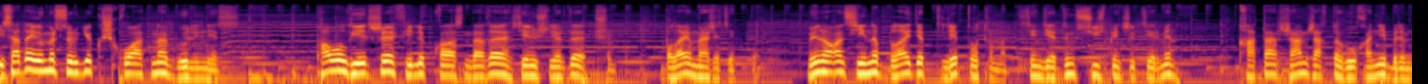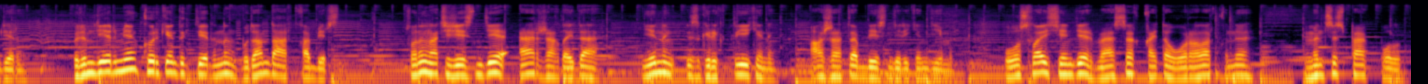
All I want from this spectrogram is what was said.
исадай өмір сүруге күш қуатына бөленесіз паул елші филипп қаласындағы сенушілерді үшін былай мінәжат етті. Мен оған сиынып былай деп тілеп отырмын. Сендердің сүйіспеншіліктерімен қатар жан жақты рухани білімдерің білімдері мен бұдан да артқа берсін. Соның нәтижесінде әр жағдайда ненің ізгілікті екенін ажырата білесіңдер екен деймін. Осылай сендер мәсіх қайта оралар күні мінсіз пәк болып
